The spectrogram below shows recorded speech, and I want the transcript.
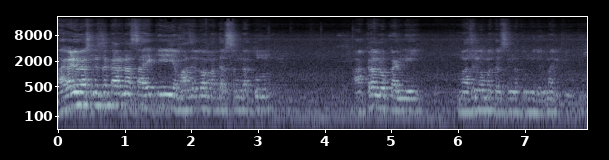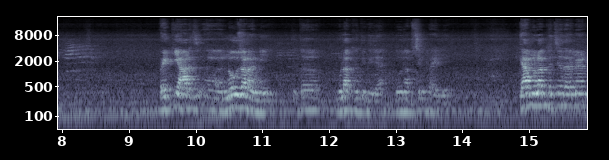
आघाडीवर असण्याचं कारण असं आहे की या माजलगाव मतदारसंघातून अकरा लोकांनी माजलगाव मतदारसंघातून निवडणूक मागितली होती. पैकी आठ नऊ जणांनी तिथं मुलाखती दिल्या दोन अपसेंट राहिले. त्या मुलाखतीच्या दरम्यान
